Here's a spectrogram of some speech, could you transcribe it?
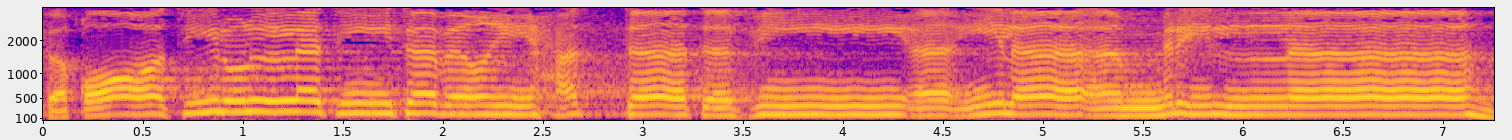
فقاتلوا التي تبغي حتى تفيء إلى أمر الله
